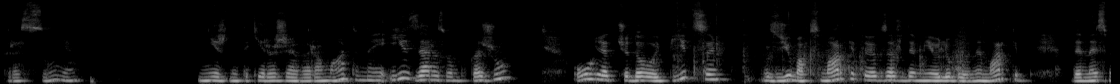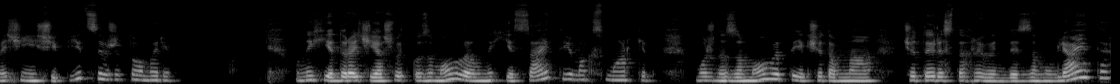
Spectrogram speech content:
Красуня ніжний такий рожевий аромат у неї. І зараз вам покажу огляд чудової піци з Юмакс Маркету, як завжди, мій улюблений маркет, де найсмачніші піци в Житомирі. У них є, до речі, я швидко замовила, у них є сайт Юмакс Маркет, можна замовити. Якщо там на 400 гривень десь замовляєте,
